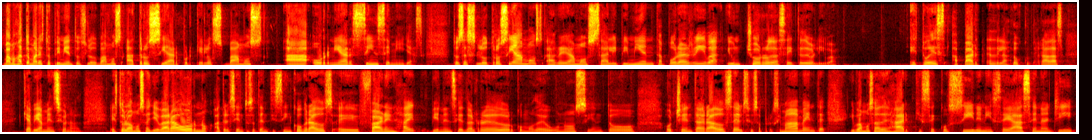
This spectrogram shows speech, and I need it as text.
Vamos a tomar estos pimientos, los vamos a trocear porque los vamos a hornear sin semillas. Entonces lo troceamos, agregamos sal y pimienta por arriba y un chorro de aceite de oliva. Esto es aparte de las dos cucharadas que había mencionado. Esto lo vamos a llevar a horno a 375 grados eh, Fahrenheit, vienen siendo alrededor como de unos 180 grados Celsius aproximadamente, y vamos a dejar que se cocinen y se hacen allí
